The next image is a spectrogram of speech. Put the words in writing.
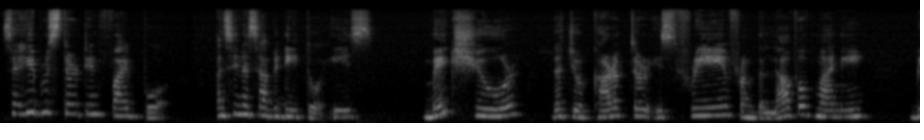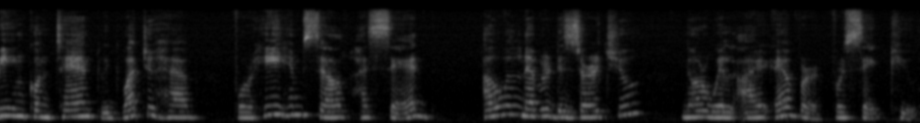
Sa Hebrews 13.5 po, ang sinasabi dito is, Make sure that your character is free from the love of money, being content with what you have, for He Himself has said, I will never desert you, nor will I ever forsake you.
